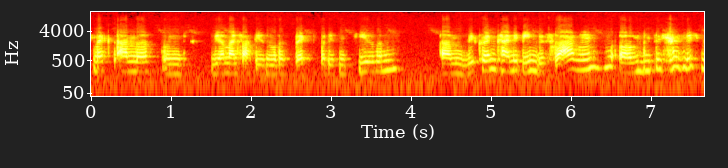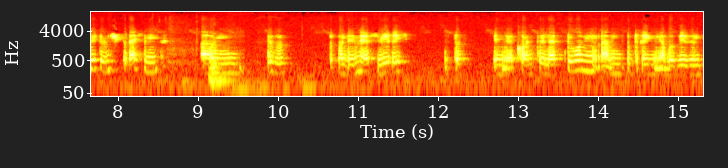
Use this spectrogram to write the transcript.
schmeckt anders und wir haben einfach diesen Respekt vor diesen Tieren. Ähm, wir können keine Bienen befragen, ähm, sie können nicht mit uns sprechen. das ist von dem her schwierig, das in der Konstellation ähm, zu bringen, aber wir sind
